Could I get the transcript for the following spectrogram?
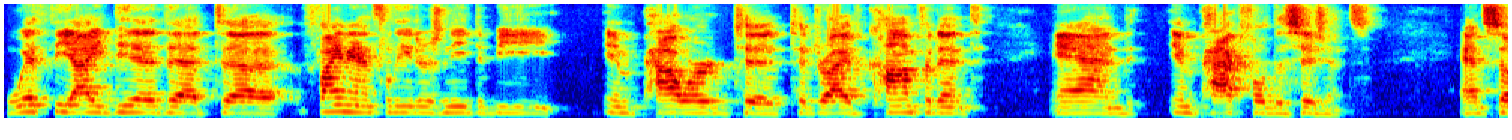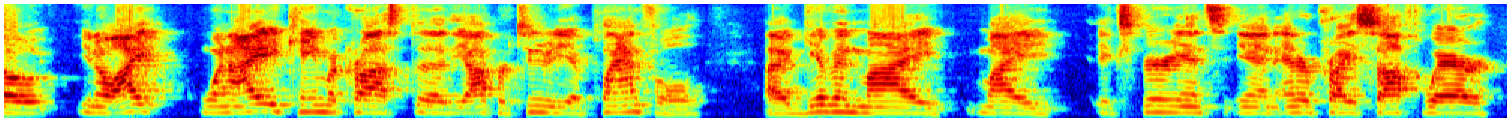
with the idea that uh, finance leaders need to be empowered to, to drive confident and impactful decisions. And so, you know, I when I came across the, the opportunity at Planful, uh, given my my experience in enterprise software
